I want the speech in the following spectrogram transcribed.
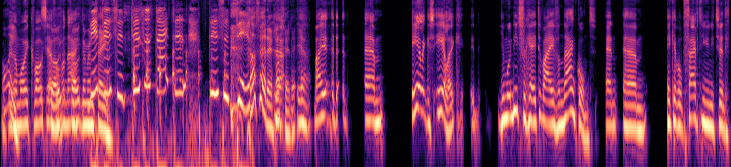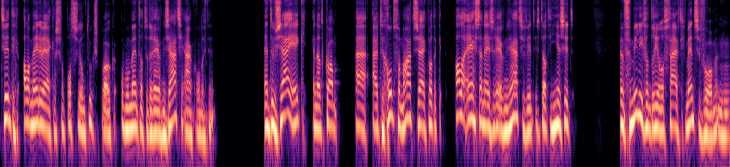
Mooi. een mooie quote hè, voor Quote, vandaag. quote nummer Dit twee. is het tussentijdse tussentip. Ga verder, ga Ja. verder. Ja. Maar je, d- d- ehm, eerlijk is eerlijk. Je moet niet vergeten waar je vandaan komt. En ehm, ik heb op 15 juni 2020 alle medewerkers van Postillon toegesproken op het moment dat we de reorganisatie aankondigden. En toen zei ik, en dat kwam eh, uit de grond van mijn hart, zei ik wat ik het allerergste aan deze reorganisatie vind, is dat hier zit een familie van 350 mensen voor me Mhm.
